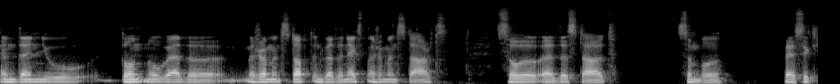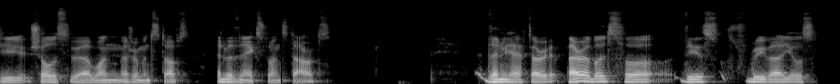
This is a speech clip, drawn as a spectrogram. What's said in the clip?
and then you don't know where the measurement stopped and where the next measurement starts. So uh, the start symbol basically shows where one measurement stops and where the next one starts. Then we have vari variables for these three values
